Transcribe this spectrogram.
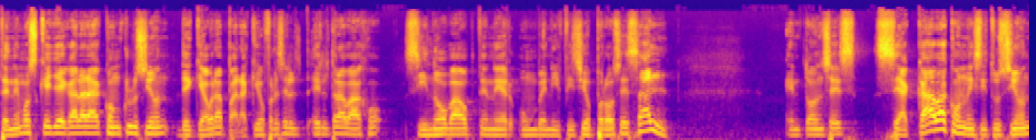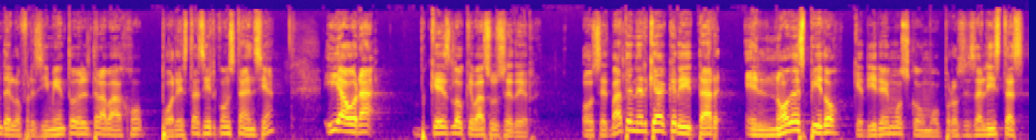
tenemos que llegar a la conclusión de que ahora, ¿para qué ofrece el, trabajo si no va a obtener un beneficio procesal? Entonces, se acaba con la institución del ofrecimiento del trabajo por esta circunstancia y ahora ¿qué es lo que va a suceder? O se va a tener que acreditar el no despido, que diremos como procesalistas,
